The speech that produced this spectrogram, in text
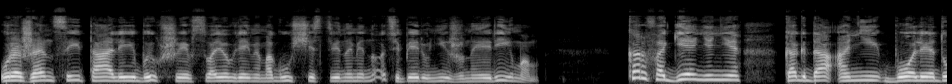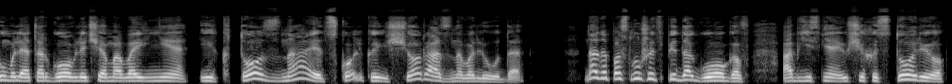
уроженцы Италии, бывшие в свое время могущественными, но теперь униженные Римом. Карфагеняне, когда они более думали о торговле, чем о войне, и кто знает, сколько еще разного люда. Надо послушать педагогов, объясняющих историю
